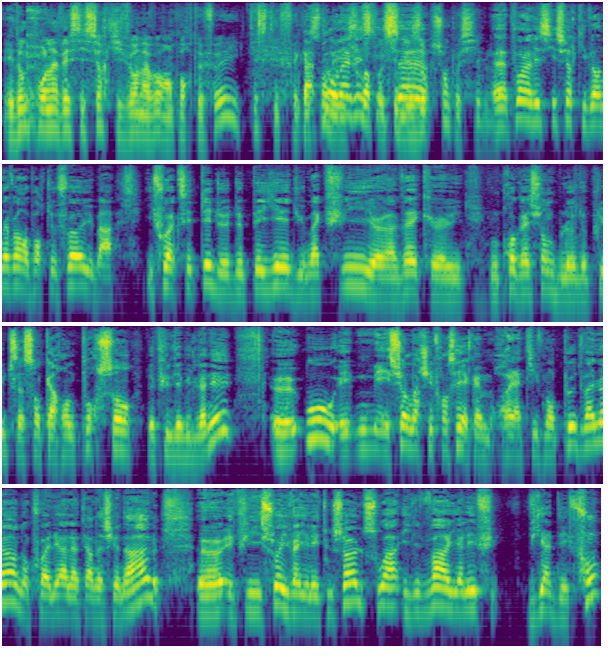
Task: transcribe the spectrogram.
Et donc pour l'investisseur qui veut en avoir en portefeuille, qu'est-ce qu'il fait? Quels bah, sont les choix possibles, les options possibles? euh, Pour l'investisseur qui veut en avoir en portefeuille, bah, il faut accepter de, de payer du McPhee euh, avec euh, une progression de, de, plus de 540% depuis le début de l'année. Ou, et, mais sur le marché français, il y a quand même relativement peu de valeur, donc il faut aller à l'international. Et puis soit il va y aller tout seul, soit il va y aller via des fonds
